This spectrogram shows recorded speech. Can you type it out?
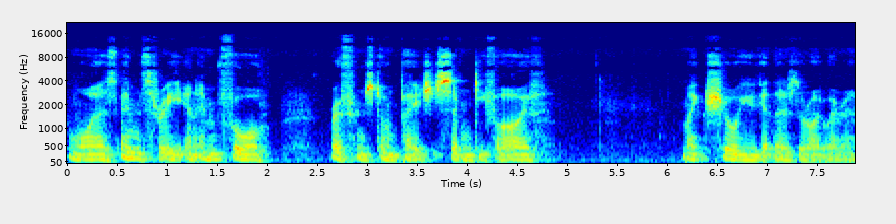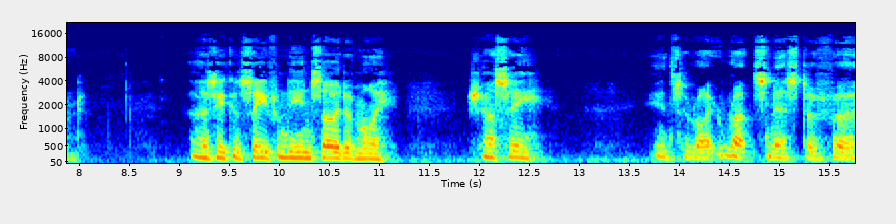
wires M3 and M4 referenced on page 75. Make sure you get those the right way around. As you can see from the inside of my chassis, it's a right rat's nest of uh,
